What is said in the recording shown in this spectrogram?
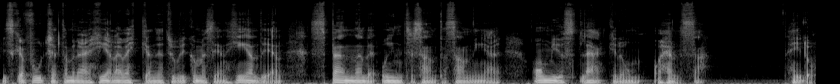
Vi ska fortsätta med det här hela veckan. Jag tror vi kommer se en hel del spännande och intressanta sanningar om just läkedom och hälsa. Hej då.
